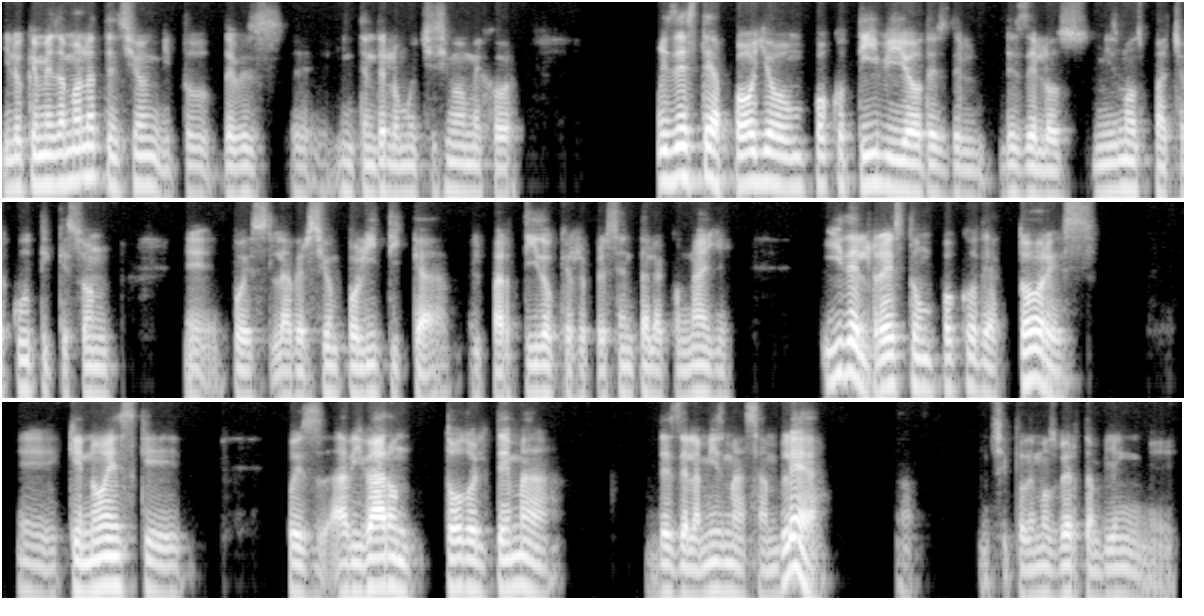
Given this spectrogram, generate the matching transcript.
Y lo que me llamó la atención, y tú debes eh, entenderlo muchísimo mejor, es de este apoyo un poco tibio desde, desde los mismos Pachacuti, que son eh, pues la versión política, el partido que representa la CONAIE, y del resto un poco de actores, eh, que no es que pues avivaron todo el tema desde la misma asamblea. Si podemos ver también eh,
